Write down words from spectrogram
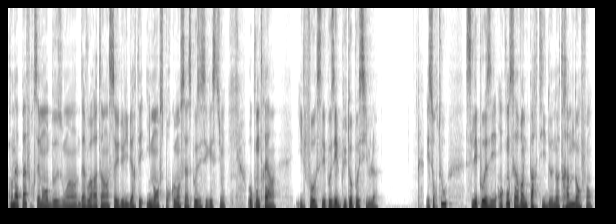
qu'on n'a pas forcément besoin d'avoir atteint un seuil de liberté immense pour commencer à se poser ces questions. Au contraire, il faut se les poser le plus tôt possible. Et surtout, se les poser en conservant une partie de notre âme d'enfant.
